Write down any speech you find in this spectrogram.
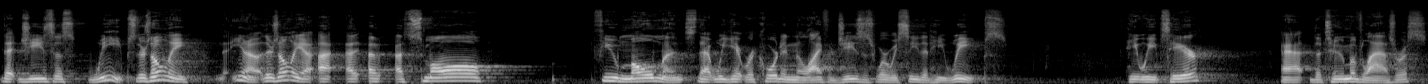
that Jesus weeps. There's only, you know, there's only a, a, a small few moments that we get recorded in the life of Jesus where we see that he weeps. He weeps here at the tomb of Lazarus,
